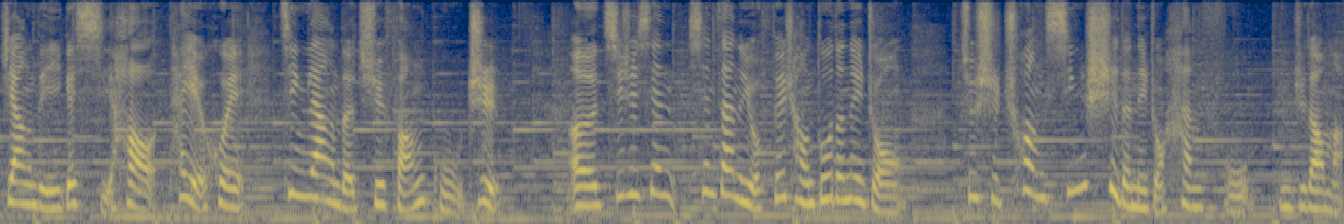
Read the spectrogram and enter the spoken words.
这样的一个喜好，她也会尽量的去仿古制。呃，其实现现在呢，有非常多的那种，就是创新式的那种汉服，你知道吗？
